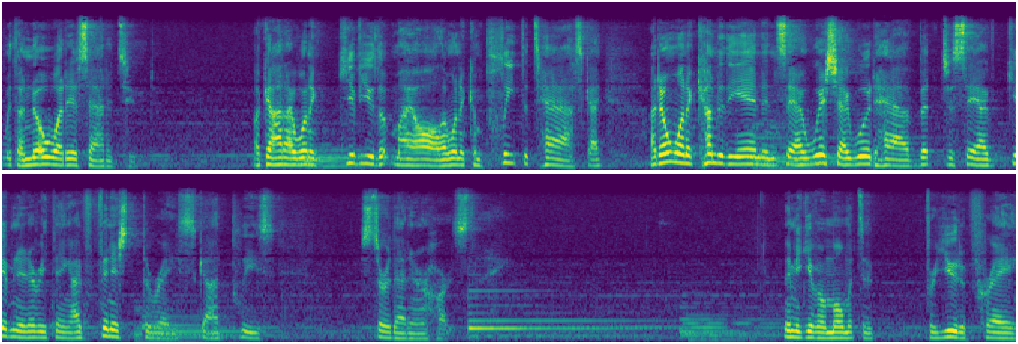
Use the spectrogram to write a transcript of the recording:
with a know what ifs attitude. Oh God, I want to give you the, my all. I want to complete the task. I, I don't want to come to the end and say, I wish I would have, but to say, I've given it everything. I've finished the race. God, please stir that in our hearts today. Let me give a moment to for you to pray.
